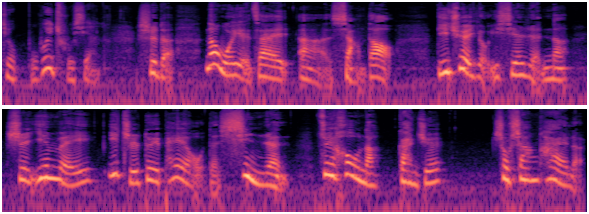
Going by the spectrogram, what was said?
就不会出现了。是的，那我也在啊想到，的确有一些人呢，是因为一直对配偶的信任，最后呢感觉。受伤害了，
